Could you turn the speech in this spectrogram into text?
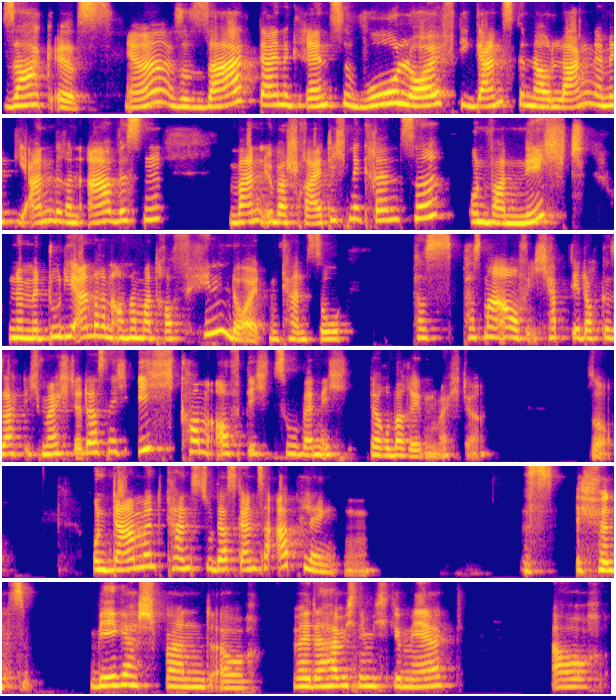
Sag es. Ja, also sag deine Grenze, wo läuft die ganz genau lang, damit die anderen A wissen, wann überschreite ich eine Grenze und wann nicht. Und damit du die anderen auch nochmal darauf hindeuten kannst, so, pass, pass mal auf, ich habe dir doch gesagt, ich möchte das nicht. Ich komme auf dich zu, wenn ich darüber reden möchte. So. Und damit kannst du das Ganze ablenken. Das, ich finde es mega spannend auch, weil da habe ich nämlich gemerkt, auch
